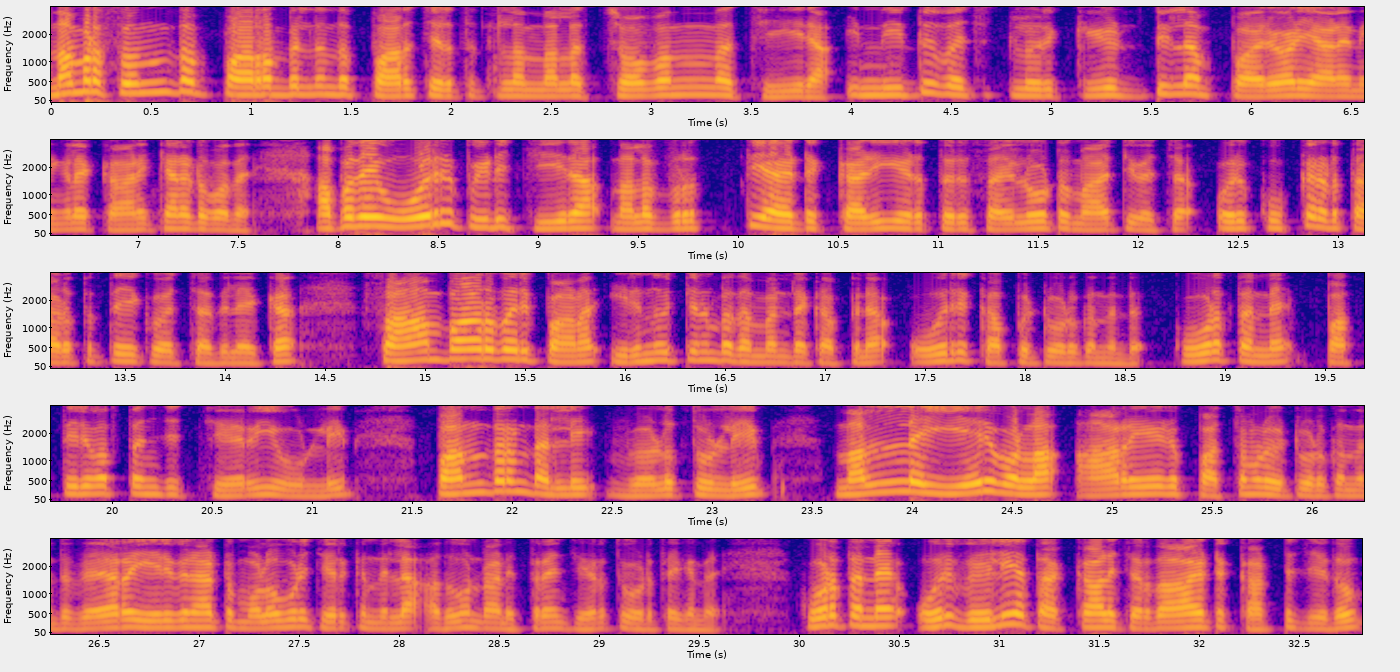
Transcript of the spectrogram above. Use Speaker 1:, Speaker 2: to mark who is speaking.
Speaker 1: നമ്മുടെ സ്വന്തം പറമ്പിൽ നിന്ന് പറിച്ചെടുത്തിട്ടുള്ള നല്ല ചുവന്ന ചീര. ഇന്ന് ഇത് വെച്ചിട്ടുള്ള ഒരു കിടിലം പരിപാടിയാണ് നിങ്ങളെ കാണിക്കാനായിട്ട് പോകുന്നത്. അപ്പോൾ ഒരു പിടി ചീര നല്ല വൃത്തിയായിട്ട് കഴുകിയെടുത്ത് ഒരു സൈഡിലോട്ട് മാറ്റി വെച്ച ഒരു കുക്കർ എടുത്ത് അടുപ്പത്തേക്ക് വെച്ച് അതിലേക്ക് സാമ്പാർ പരിപ്പാണ് ഇരുന്നൂറ്റി അൻപത് എം എന്റെ കപ്പിന് ഒരു കപ്പ് ഇട്ട് കൊടുക്കുന്നുണ്ട്. കൂടെ തന്നെ പത്തിരുപത്തഞ്ച് ചെറിയ ഉള്ളിയും പന്ത്രണ്ടല്ലി വെളുത്തുള്ളിയും നല്ല എരിവുള്ള ആറേഴ് പച്ചമുളക് ഇട്ട് കൊടുക്കുന്നുണ്ട്. വേറെ എരിവിനായിട്ട് മുളക് പൊടി ചേർക്കുന്നില്ല. അതുകൊണ്ടാണ് ഇത്രയും ചേർത്ത് കൊടുത്തേക്കുന്നത്. കൂടെ തന്നെ ഒരു വലിയ തക്കാളി ചെറുതായിട്ട് കട്ട് ചെയ്തും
